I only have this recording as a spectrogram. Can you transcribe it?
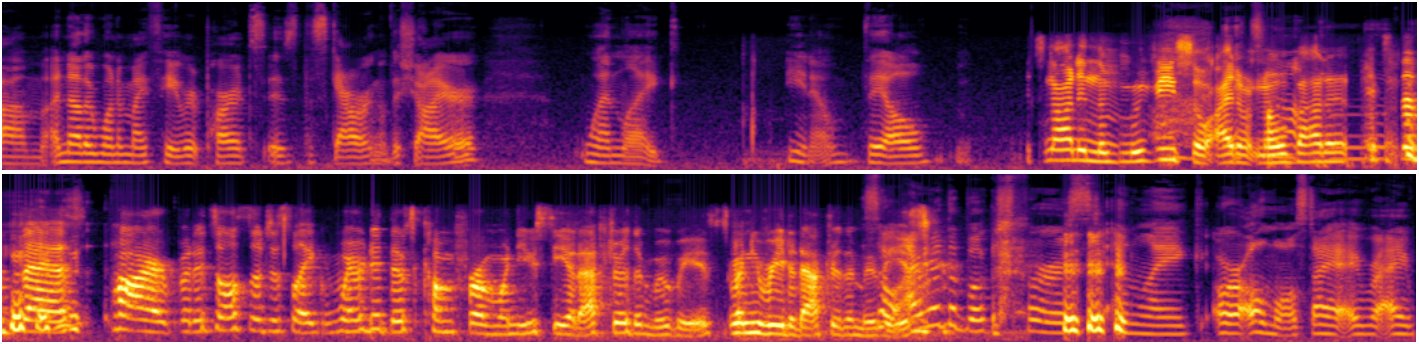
Um, another one of my favorite parts is the scouring of the Shire, when like, you know, they all. It's not in the movie, so I don't know about it. It's the best part, but it's also just like, where did this come from when you see it after the movies? When you read it after the movies? So I read the books first, and like, or almost. I, I, I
